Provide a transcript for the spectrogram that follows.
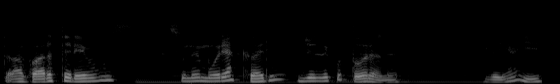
Então agora teremos Tsunemori Akari de executora, né? Vem aí.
